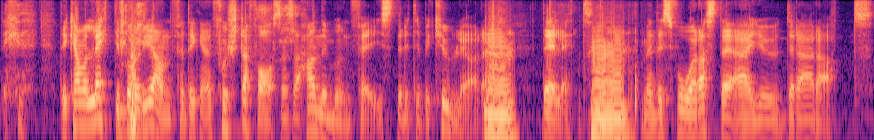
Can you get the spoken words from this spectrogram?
Det, det kan vara lätt i början för det kan, första fasen, så honeymoon phase, där det typ är kul att göra det. Mm. Det är lätt. Mm. Men det svåraste är ju det där att...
